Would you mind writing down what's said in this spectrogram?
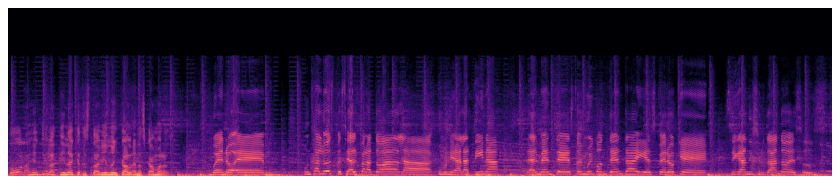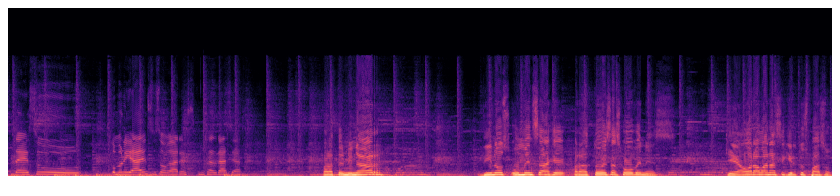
toda la gente latina que te está viendo en, las cámaras. Bueno, eh, un saludo especial para toda la comunidad latina. Realmente estoy muy contenta y espero que sigan disfrutando de, sus, de su comunidad en sus hogares. Muchas gracias. Para terminar, dinos un mensaje para todas esas jóvenes que ahora van a seguir tus pasos.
